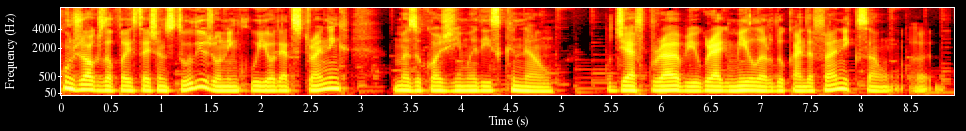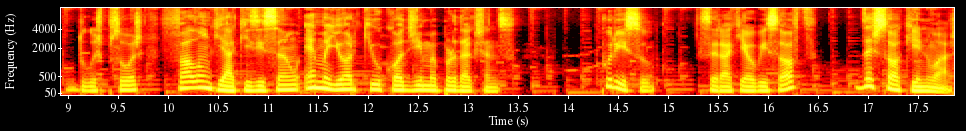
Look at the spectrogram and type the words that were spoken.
com jogos da PlayStation Studios, onde incluía o Death Stranding, mas o Kojima disse que não o Jeff Grubb e o Greg Miller do Kinda Funny, que são uh, duas pessoas, falam que a aquisição é maior que o Kojima Productions. Por isso, será que é Ubisoft? Deixe só aqui no ar.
